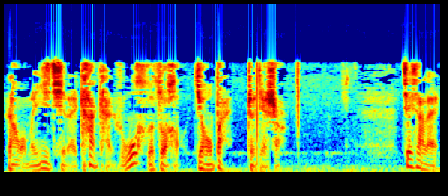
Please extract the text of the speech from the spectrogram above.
让我们一起来看看如何做好交办这件事儿。接下来，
